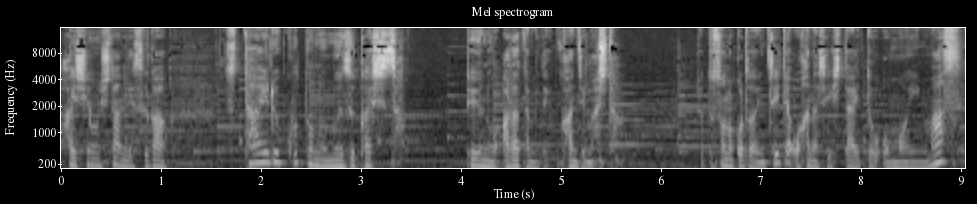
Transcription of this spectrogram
配信をしたんですが伝えることの難しさというのを改めて感じましたちょっとそのことについてお話ししたいと思います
